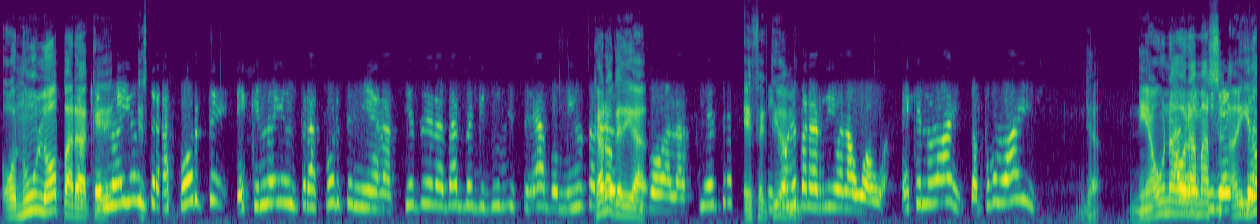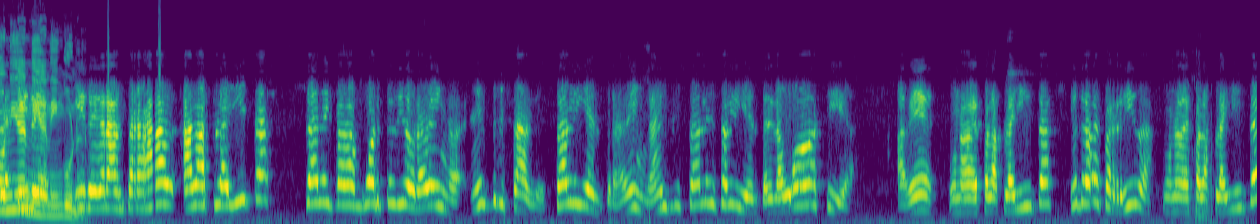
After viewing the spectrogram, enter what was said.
o, nulo para que, no hay un transporte es que no hay un transporte ni a las 7 de la tarde que tú dices ah pues mi hijo claro que diga a las 7 y coge para arriba la guagua es que no lo hay tampoco lo hay. Ya ni a una hora más idónea ni a ninguna. Y de Gran Tarajal a las playitas sale cada cuarto de hora, venga, entra y sale, sale y entra, venga, entra y sale, sale y entra, y la agua vacía. A ver, una vez para las playitas y otra vez para arriba, una vez para las playitas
